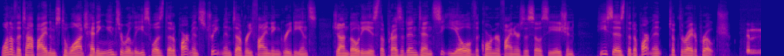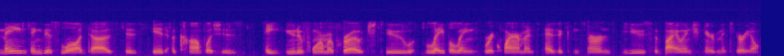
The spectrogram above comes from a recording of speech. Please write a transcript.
One of the top items to watch heading into release was the department's treatment of refined ingredients. John Bode is the president and CEO of the Corn Refiners Association. He says the department took the right approach. The main thing this law does is it accomplishes a uniform approach to labeling requirements as it concerns the use of bioengineered material.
